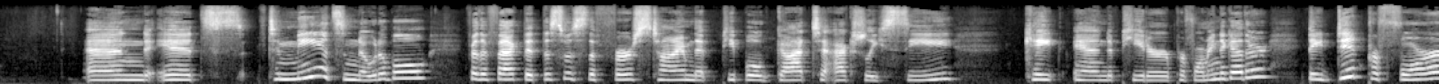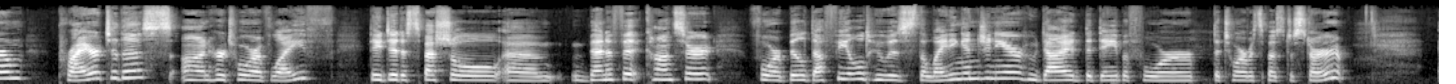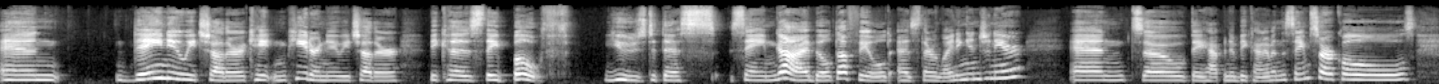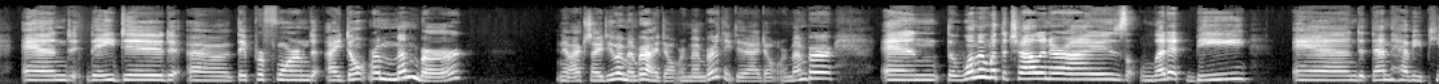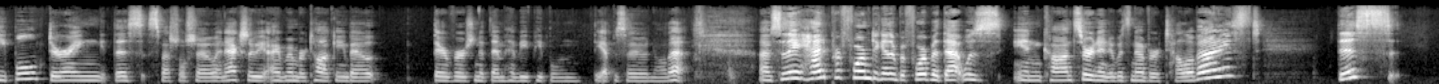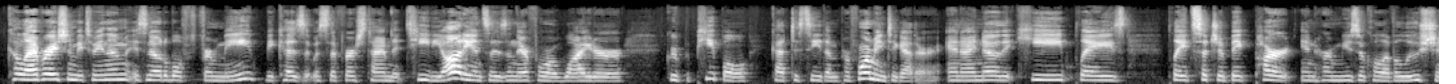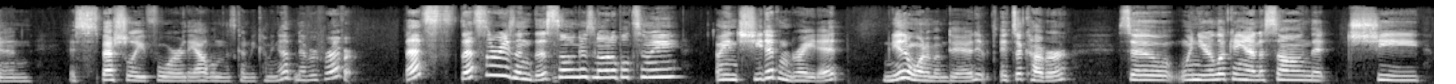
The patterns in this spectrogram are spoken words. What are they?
And it's, to me, it's notable for the fact that this was the first time that people got to actually see Kate and Peter performing together. They did perform prior to this on her tour of life. They did a special um, benefit concert for Bill Duffield, who is the lighting engineer who died the day before the tour was supposed to start. And they knew each other, Kate and Peter knew each other because they both used this same guy, Bill Duffield, as their lighting engineer. And so they happened to be kind of in the same circles. And they did, uh, they performed, I don't remember. No, actually, I do remember. I don't remember. They did, I don't remember. And the woman with the child in her eyes, Let It Be, and Them Heavy People during this special show. And actually, I remember talking about their version of Them Heavy People in the episode and all that. Uh, so they had performed together before, but that was in concert and it was never televised. This collaboration between them is notable for me because it was the first time that TV audiences and therefore a wider group of people got to see them performing together. And I know that he plays played such a big part in her musical evolution, especially for the album that's going to be coming up, Never for Ever. That's that's the reason this song is notable to me. I mean, she didn't write it. Neither one of them did. It, it's a cover. So when you're looking at a song that she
